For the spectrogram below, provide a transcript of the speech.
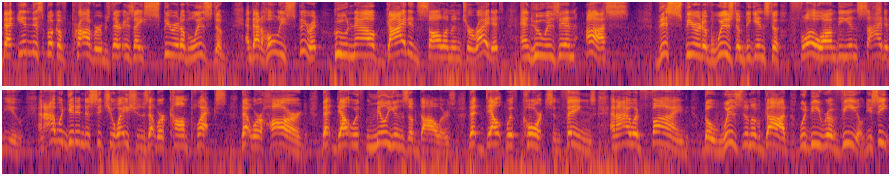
that in this book of Proverbs there is a spirit of wisdom. And that Holy Spirit, who now guided Solomon to write it and who is in us, this spirit of wisdom begins to flow on the inside of you. And I would get into situations that were complex that were hard, that dealt with millions of dollars, that dealt with courts and things, and I would find the wisdom of God would be revealed. You see,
